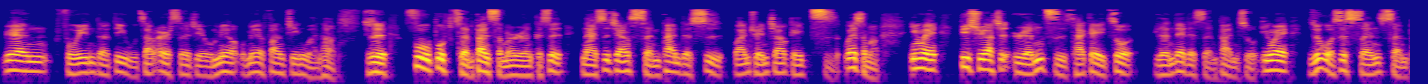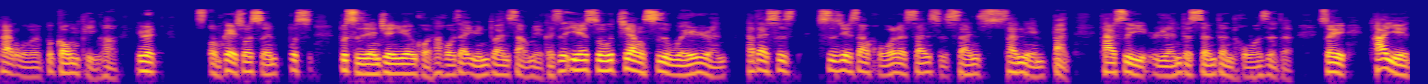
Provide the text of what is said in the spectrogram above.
约翰福音的第五章二十二节，我没有我没有放经文，哈，就是父不审判什么人，可是乃是将审判的事完全交给子。为什么？因为必须要是人子才可以做人类的审判主，因为如果是神审判我们不公平，哈，因为。我们可以说，神不食不食人间烟火，他活在云端上面。可是耶稣降世为人，他在世世界上活了三十三三年半，他是以人的身份活着的，所以他也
